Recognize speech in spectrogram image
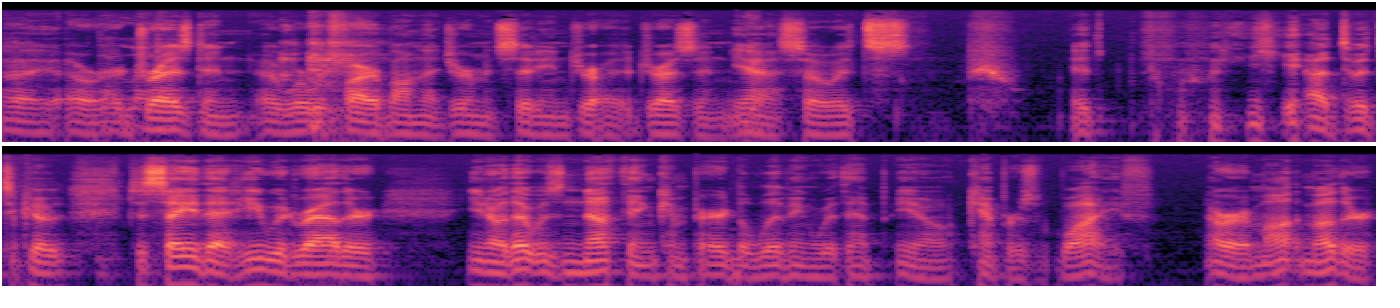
uh or that Dresden, uh, where we firebombed that German city in Dresden. Yeah, so it's it's yeah to to go to say that he would rather, you know, that was nothing compared to living with him, you know Kemper's wife or mother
